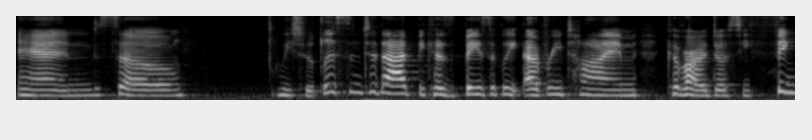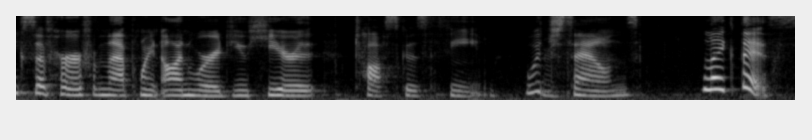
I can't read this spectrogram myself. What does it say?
and so we should listen to that because basically every time Cavaradossi thinks of her from that point onward, you hear Tosca's theme, which sounds like this.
